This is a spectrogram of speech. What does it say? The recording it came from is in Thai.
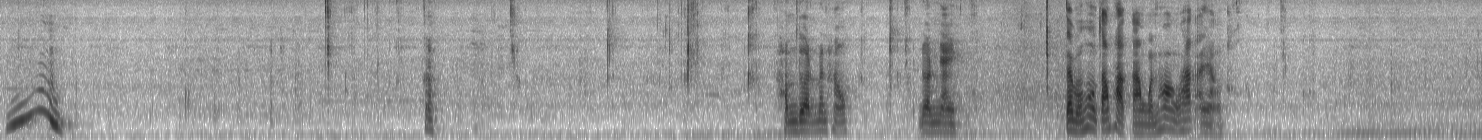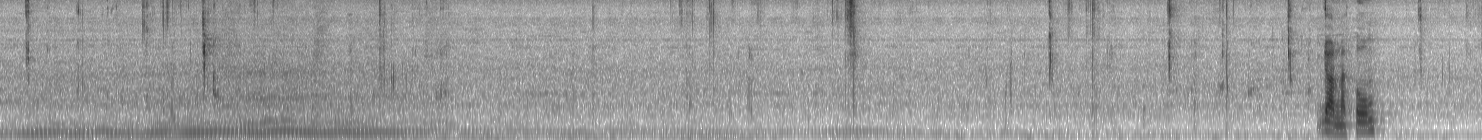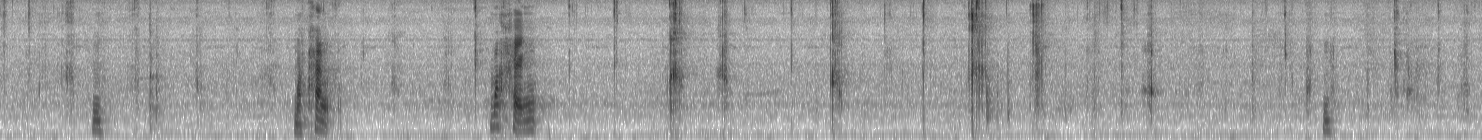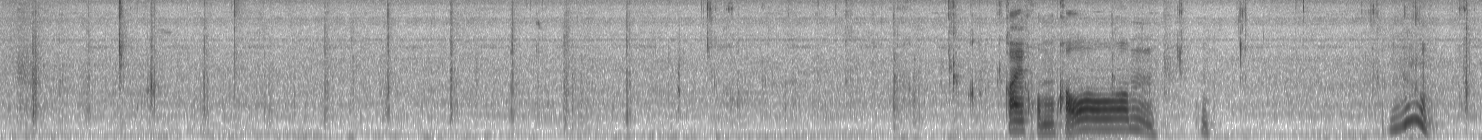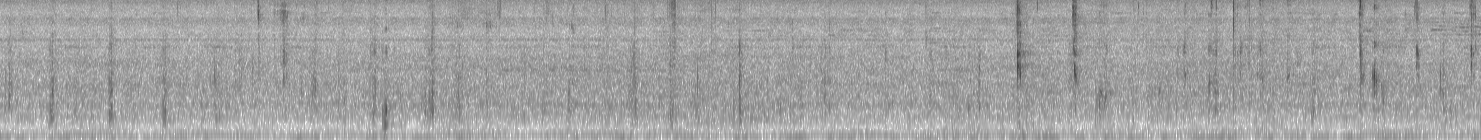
อืมหอมดวนมันเฮาดวนใหญ่ แต่ผมคงต้องผักกามกันห้องพักอะไรอย่าง หย่อนมาตุ้มมาแข้งมาแข็งก้อยขมขม อืม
